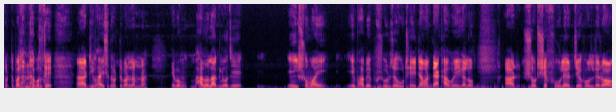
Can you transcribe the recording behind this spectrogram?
ধরতে পারলাম না বলতে ডিভাইসে ধরতে পারলাম না। এবং ভালো লাগল যে এই সময় এভাবে সূর্য উঠে এটা আমার দেখা হয়ে গেল। আর সর্ষে ফুলের যে হলদে রং,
